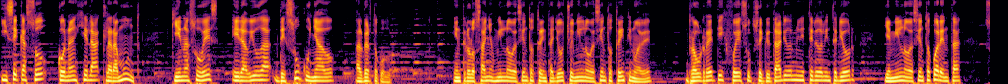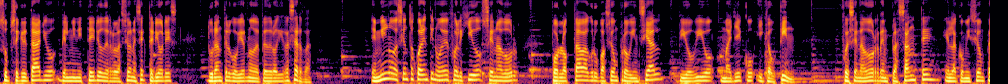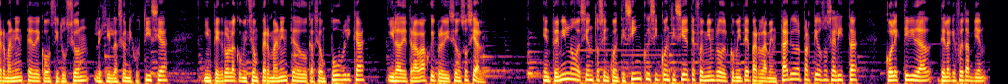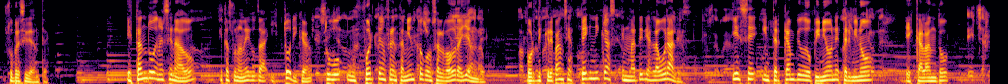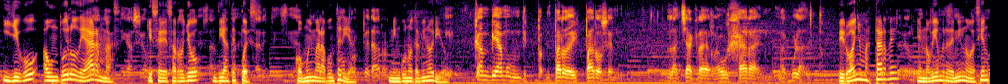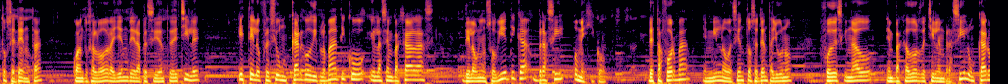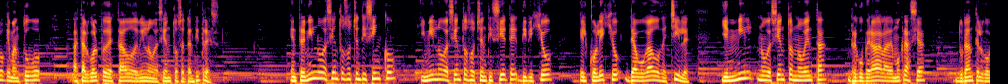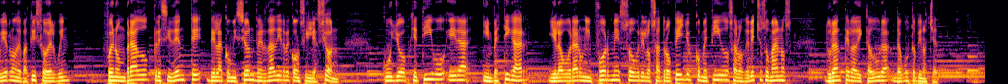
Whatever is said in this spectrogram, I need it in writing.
y se casó con Ángela Claramunt, quien a su vez era viuda de su cuñado, Alberto Codú. Entre los años 1938 y 1939, Raúl Rettig fue subsecretario del Ministerio del Interior y en 1940 subsecretario del Ministerio de Relaciones Exteriores durante el gobierno de Pedro Aguirre Cerda. En 1949 fue elegido senador por la octava agrupación provincial Biobío, Mayeco y Cautín. Fue senador reemplazante en la Comisión Permanente de Constitución, Legislación y Justicia, integró la Comisión Permanente de Educación Pública y la de Trabajo y Previsión Social. Entre 1955 y 57 fue miembro del Comité Parlamentario del Partido Socialista, colectividad de la que fue también su presidente. Estando en el Senado, esta es una anécdota histórica, tuvo un fuerte enfrentamiento con Salvador Allende por discrepancias técnicas en materias laborales. Ese intercambio de opiniones terminó escalando y llegó a un duelo de armas que se desarrolló días después, con muy mala puntería. Ninguno terminó herido. Cambiamos un, par de disparos en la chacra de Raúl Jara en Maculalto. Pero años más tarde, en noviembre de 1970, cuando Salvador Allende era presidente de Chile, este le ofreció un cargo diplomático en las embajadas de la Unión Soviética, Brasil o México. De esta forma, en 1971 fue designado embajador de Chile en Brasil, un cargo que mantuvo hasta el golpe de Estado de 1973. Entre 1985 y 1987 dirigió el Colegio de Abogados de Chile y en 1990, recuperada la democracia, durante el gobierno de Patricio Elwin, fue nombrado presidente de la Comisión Verdad y Reconciliación, cuyo objetivo era investigar y elaborar un informe sobre los atropellos cometidos a los derechos humanos durante la dictadura de Augusto Pinochet.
